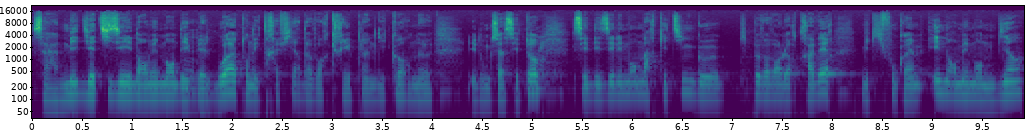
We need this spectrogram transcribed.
Ça a médiatisé énormément des belles boîtes. On est très fiers d'avoir créé plein de licornes euh, et donc ça c'est top. C'est des éléments marketing euh, qui peuvent avoir leur travers, mais qui font quand même énormément de bien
